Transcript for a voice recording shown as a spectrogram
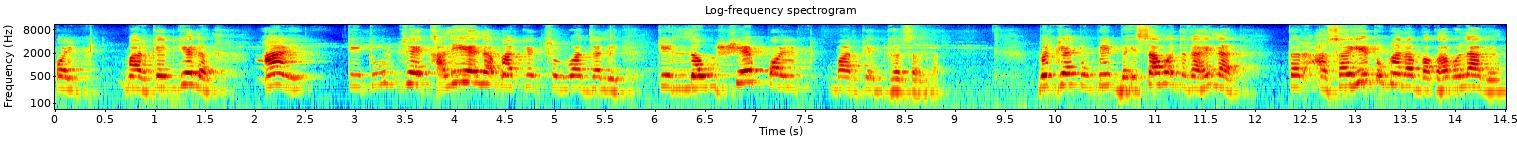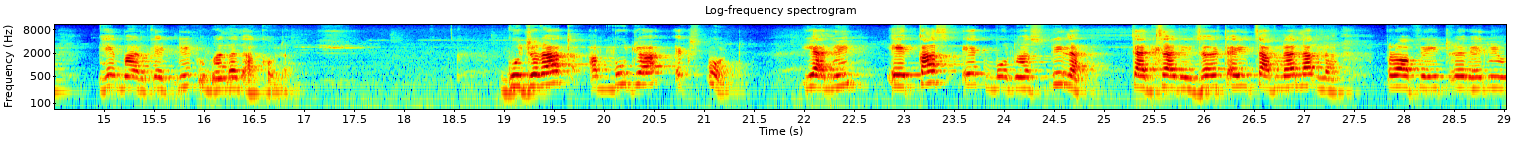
पॉईंट मार्केट गेलं आणि तिथून जे खाली यायला मार्केट सुरुवात झाली ती नऊशे पॉईंट मार्केट घसरलं. म्हणजे तुम्ही बेसावत राहिलात तर असंही तुम्हाला बघावं लागेल हे मार्केटने तुम्हाला दाखवलं. गुजरात अंबुजा एक्सपोर्ट यांनी एकाच एक बोनस दिला. त्यांचा रिझल्टही चांगला लागला. प्रॉफिट रेव्हेन्यू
